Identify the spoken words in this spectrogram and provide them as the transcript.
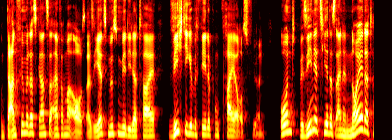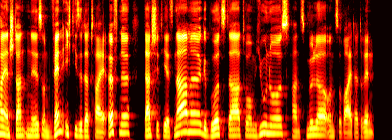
Und dann führen wir das Ganze einfach mal aus. Also jetzt müssen wir die Datei wichtigebefehle.py ausführen. Und wir sehen jetzt hier, dass eine neue Datei entstanden ist und wenn ich diese Datei öffne, dann steht hier jetzt Name, Geburtsdatum, Yunus, Hans Müller und so weiter drin.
